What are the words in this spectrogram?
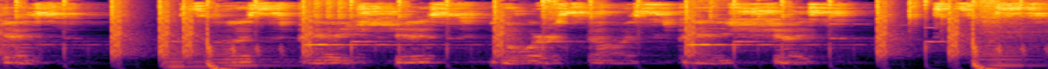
suspicious. Suspicious. You're suspicious. Suspicious.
